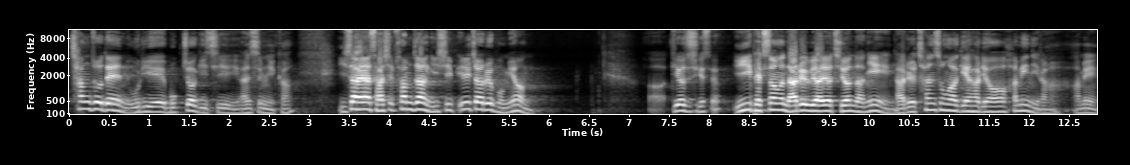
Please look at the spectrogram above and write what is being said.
창조된 우리의 목적이지 않습니까? 이사야 43장 21절을 보면 어, 띄워주시겠어요? 이 백성은 나를 위하여 지었나니 나를 찬송하게 하려 함이니라. 아멘.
